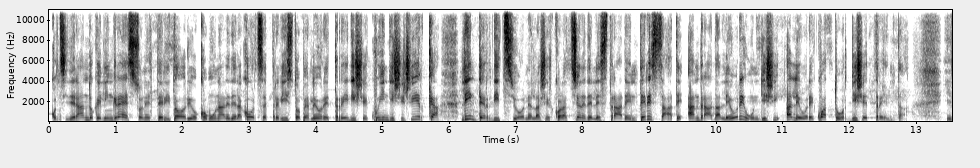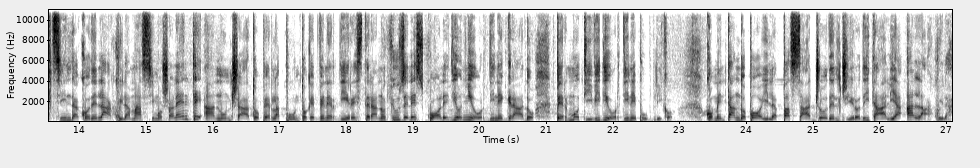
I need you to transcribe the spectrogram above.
Considerando che l'ingresso nel territorio comunale della corsa è previsto per le ore 13.15 circa, l'interdizione alla circolazione delle strade interessate andrà dalle ore 11 alle ore 14.30. Il sindaco dell'Aquila, Massimo Cialente, ha annunciato per l'appunto che venerdì resteranno chiuse le scuole di ogni ordine e grado per motivi motivi di ordine pubblico, commentando poi il passaggio del Giro d'Italia all'Aquila.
